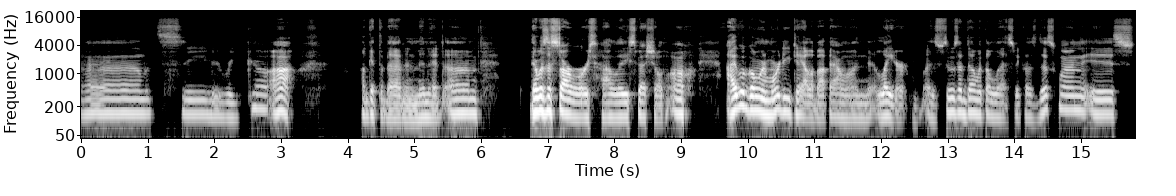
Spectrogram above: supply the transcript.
Uh, let's see. Here we go. Ah, I'll get to that in a minute. Um, there was a Star Wars holiday special. Oh, I will go in more detail about that one later, as soon as I'm done with the list, because this one is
